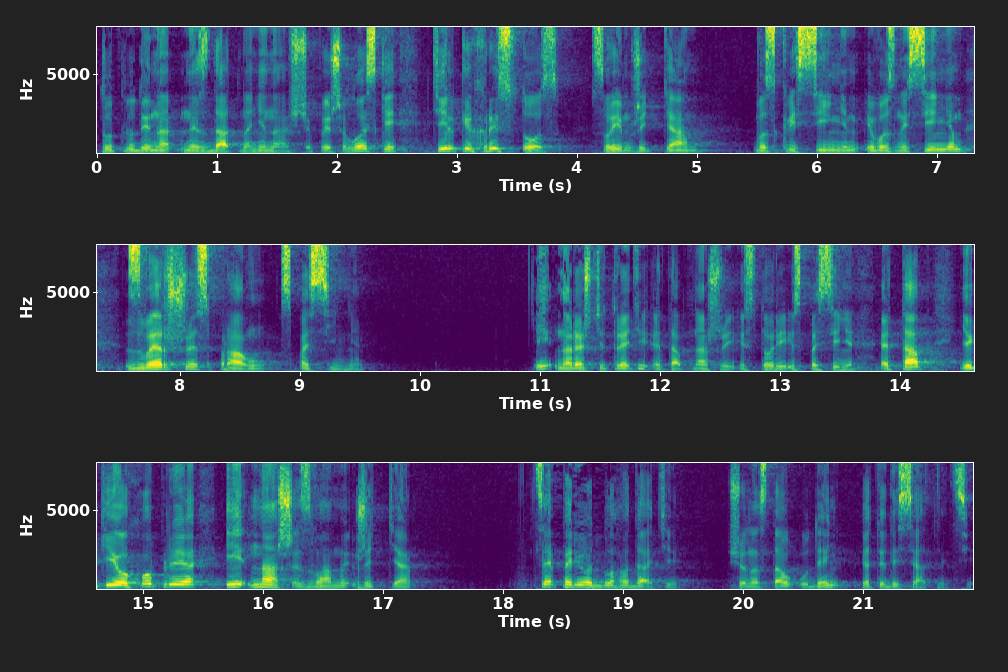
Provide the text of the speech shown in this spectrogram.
Тут людина не здатна ні на що, пише Лоський, тільки Христос своїм життям, Воскресінням і Вознесінням звершує справу спасіння. І нарешті третій етап нашої історії і спасіння етап, який охоплює і наше з вами життя. Це період благодаті, що настав у день П'ятидесятниці.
